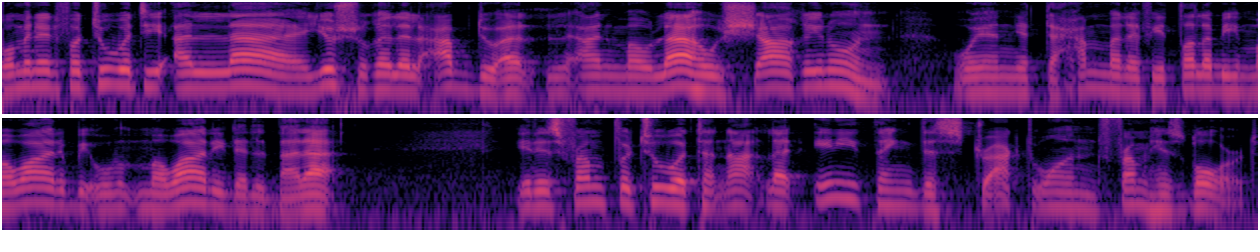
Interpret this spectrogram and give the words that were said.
ومن الفتوة ألا يشغل العبد عن مولاه الشاغلون وأن يتحمل في طلبه موارد البلاء It is from futuwa to not let anything distract one from his Lord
